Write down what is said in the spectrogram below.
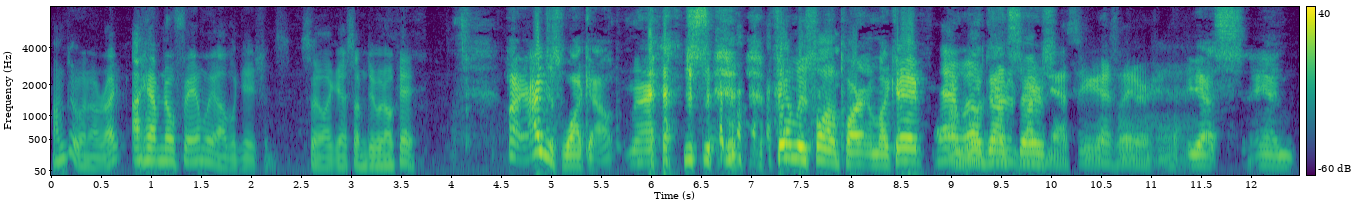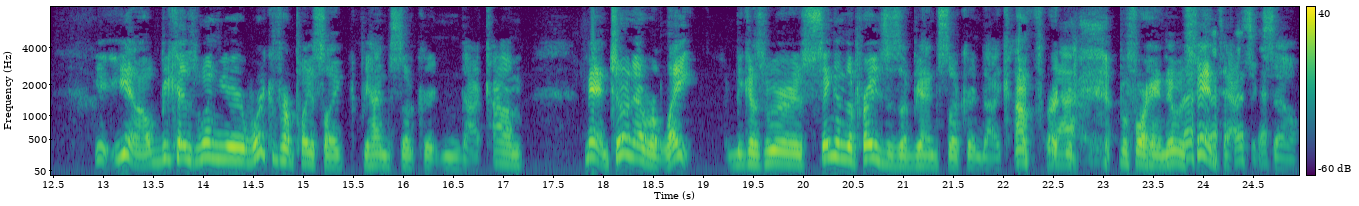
I'm doing all right. I have no family obligations, so I guess I'm doing okay. I, I just walk out. just family's falling apart. I'm like, hey, I'm going downstairs. See you guys later. Yes, and y- you know because when you're working for a place like BehindTheSteelCurtain.com, man, Joe and I were late because we were singing the praises of BehindTheSteelCurtain.com for Yeah. beforehand. It was fantastic. so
